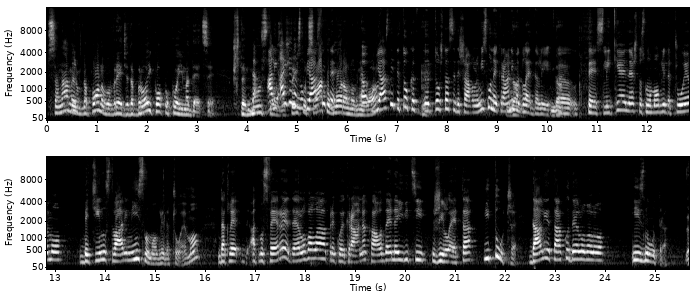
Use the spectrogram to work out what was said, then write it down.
sa namerom da ponovo vređe, da broji koliko ko ima dece što je da, monstruozno, što je ispod svakog moralnog nivoa. Objasnite to, kad, to šta se dešavalo. Mi smo na ekranima da. gledali da. Uh, te slike, nešto smo mogli da čujemo, većinu stvari nismo mogli da čujemo. Dakle, atmosfera je delovala preko ekrana kao da je na ivici žileta i tuče. Da li je tako delovalo iznutra? E,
